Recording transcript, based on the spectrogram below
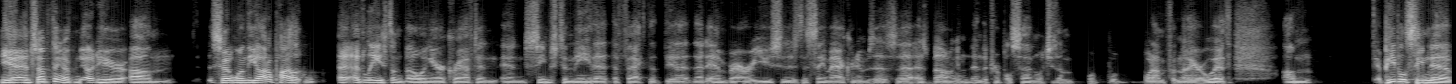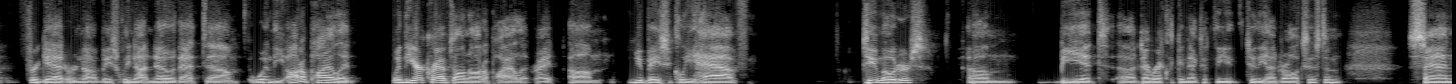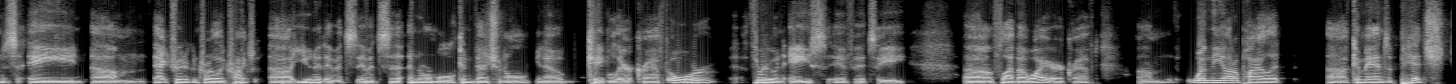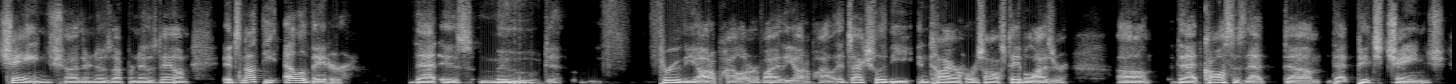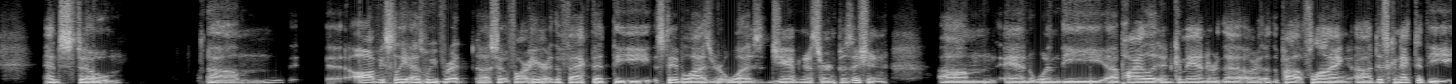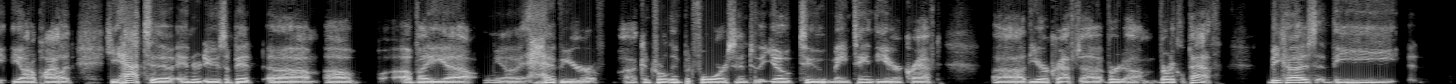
Yeah, and something of note here. Um, so when the autopilot at least on Boeing aircraft, and and seems to me that the fact that the that Embraer uses the same acronyms as uh, as Boeing and, and the triple seven, which is um, what I'm familiar with. Um, people seem to forget or not basically not know that um, when the autopilot when the aircraft's on autopilot, right? Um, you basically have two motors, um, be it uh, directly connected to the, to the hydraulic system, sends a um, actuator control electronics uh, unit if it's if it's a, normal conventional you know cable aircraft, or through an ACE if it's a uh, fly-by-wire aircraft. Um, when the autopilot uh, commands a pitch change, either nose up or nose down, it's not the elevator that is moved th- through the autopilot or via the autopilot. It's actually the entire horizontal stabilizer um, that causes that um, that pitch change. And so, um, obviously, as we've read uh, so far here, the fact that the stabilizer was jammed in a certain position. Um, and when the uh, pilot in command or the or the pilot flying uh, disconnected the the autopilot, he had to introduce a bit um, of of a uh, you know heavier uh, control input force into the yoke to maintain the aircraft uh, the aircraft uh, vert- um, vertical path because the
